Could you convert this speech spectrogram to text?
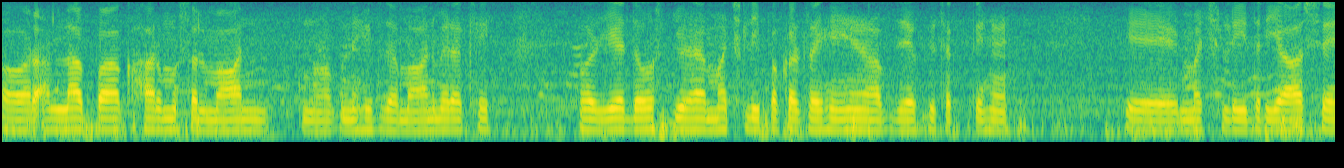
और अल्लाह पाक हर मुसलमान अपने हिफ्जमान में रखे। और ये दोस्त जो है मछली पकड़ रहे हैं, आप देख भी सकते हैं। ये मछली दरिया से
